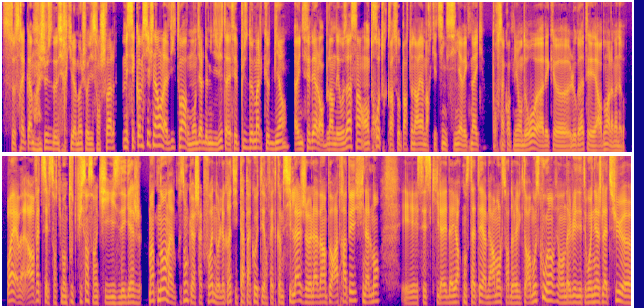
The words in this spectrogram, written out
Ce serait quand même injuste de dire qu'il a mal choisi son cheval. Mais c'est comme si finalement la victoire au Mondial 2018 avait fait plus de mal que de bien à une fédé alors blindée aux as, hein, entre autres grâce au partenariat marketing signé avec Nike pour 50 millions d'euros avec euh, et Ardouin à la manœuvre. Ouais, bah, en fait, c'est le sentiment de toute puissance hein, qui se dégage. Maintenant, on a l'impression qu'à chaque fois, Noël Le Gret, il tape à côté, en fait, comme si l'âge l'avait un peu rattrapé, finalement. Et c'est ce qu'il a d'ailleurs constaté amèrement le soir de la victoire à Moscou. hein. On a lu des témoignages là-dessus, euh,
